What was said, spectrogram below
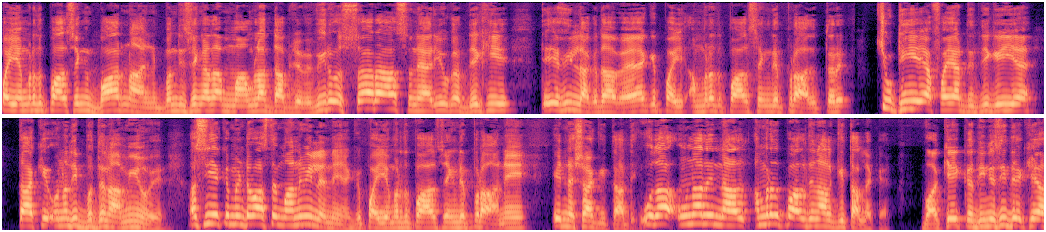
ਭਾਈ ਅਮਰਪਾਲ ਸਿੰਘ ਬਾਹਰ ਨਾ ਆਣ ਬੰਦੀ ਸਿੰਘਾਂ ਦਾ ਮਾਮਲਾ ਦਬ ਜਾਵੇ। ਵੀਰੋ, ਸਾਰਾ ਸਿਨੈਰੀਓ ਕਰ ਦੇਖੀਏ ਤੇ ਇਹੀ ਲੱਗਦਾ ਵੈ ਕਿ ਭਾਈ ਅਮਰਪਾਲ ਸਿੰਘ ਦੇ ਭਰਾ ਦੇ ਉੱਤੇ ਝੂਠੀ ਐਫ ਆਈ ਆਰ ਦਿੱਤੀ ਗਈ ਹੈ ਤਾਂ ਕਿ ਉਹਨਾਂ ਦੀ ਬਦਨਾਮੀ ਹੋਵੇ। ਅਸੀਂ ਇੱਕ ਮਿੰਟ ਵਾਸਤੇ ਮੰਨ ਵੀ ਲੈਨੇ ਆ ਕਿ ਭਾਈ ਅਮਰਪਾਲ ਸਿੰਘ ਦੇ ਭਰਾ ਨੇ ਇਹ ਨਸ਼ਾ ਕੀਤਾ ਤੇ ਉਹਦਾ, ਉਹਨਾਂ ਦੇ ਨਾਲ ਅਮਰਪਾਲ ਦੇ ਨਾਲ ਕੀ ਤਾਲਕ ਹੈ? ਵਾਕਈ ਕਦੀ ਨਹੀਂ ਸੀ ਦੇਖਿਆ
